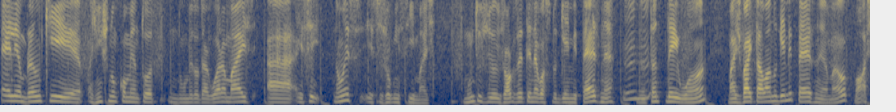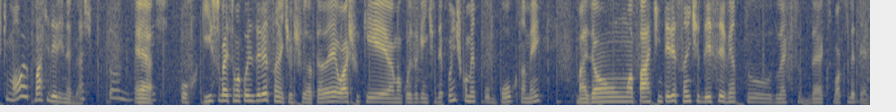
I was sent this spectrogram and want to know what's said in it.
É, lembrando que a gente não comentou no método agora, mas ah, esse não esse, esse jogo em si, mas muitos jo- jogos aí tem negócio do Game Pass, né? Uhum. No tanto Day One, mas vai estar lá no Game Pass, né? Mas eu, acho que a maior parte deles, né, Beto? Acho que todos É, eles. porque isso vai ser uma coisa interessante. Eu acho, até eu acho que é uma coisa que a gente depois a gente comenta um pouco também, mas é uma parte interessante desse evento do, do X, da Xbox Bethesda.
